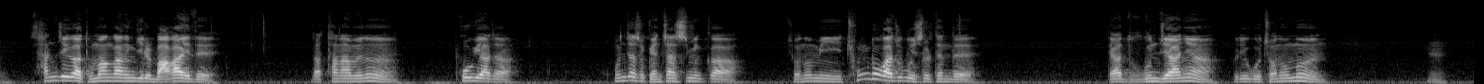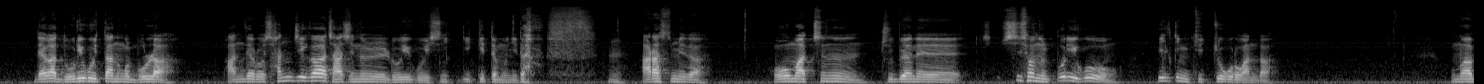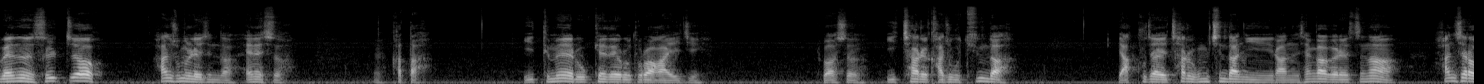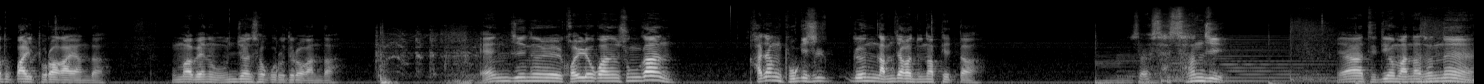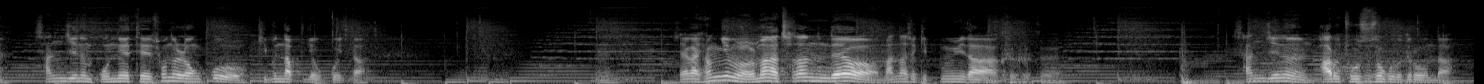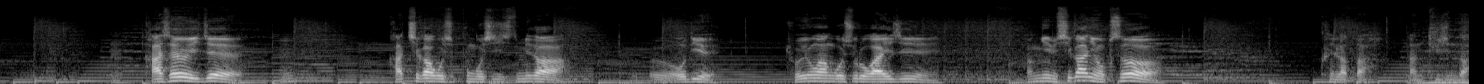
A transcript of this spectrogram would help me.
예, 산지가 도망가는 길을 막아야 돼. 나타나면은 포위하자. 혼자서 괜찮습니까? 저놈이 총도 가지고 있을 텐데. 내가 누군지 아냐? 그리고 저놈은 음, 내가 노리고 있다는 걸 몰라. 반대로 산지가 자신을 노리고 있, 기 때문이다. 음, 알았습니다. 오마츠는 주변에 시선을 뿌리고 빌딩 뒤쪽으로 간다. 우마베는 슬쩍 한숨을 내쉰다. 해냈어. 예, 갔다. 이 틈에 로켓대로 돌아가야지. 좋았어. 이 차를 가지고 튄다. 야쿠자의 차를 훔친다니라는 생각을 했으나 한시라도 빨리 돌아가야 한다. 우마베는 운전석으로 들어간다. 엔진을 걸려고 하는 순간 가장 보기 싫은 남자가 눈앞에 있다. 사, 사, 산지. 야 드디어 만나셨네. 산지는 본네트에 손을 얹고 기분 나쁘게 웃고 있다. 음, 제가 형님을 얼마나 찾았는데요. 만나서 기쁩니다. 크크크. 산지는 바로 조수석으로 들어온다. 음, 가세요 이제. 응? 같이 가고 싶은 곳이 있습니다. 어, 어디에? 조용한 곳으로 가야지. 형님 시간이 없어. 큰일 났다. 난 뒤진다.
